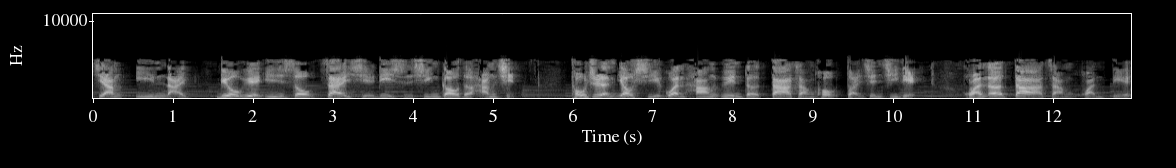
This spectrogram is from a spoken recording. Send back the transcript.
将迎来六月营收再写历史新高的行情。投资人要习惯航运的大涨后短线急跌，反而大涨缓跌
